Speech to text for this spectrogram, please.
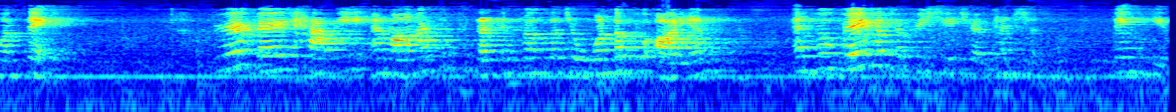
one thing. We're very happy and honored to present in front of such a wonderful audience, and we'll very much appreciate your attention. Thank you.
